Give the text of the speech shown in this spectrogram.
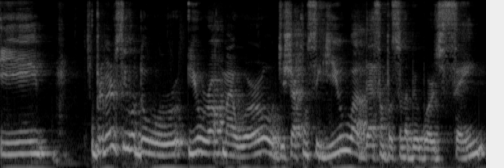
e o primeiro single do You Rock My World já conseguiu a décima posição da Billboard 100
